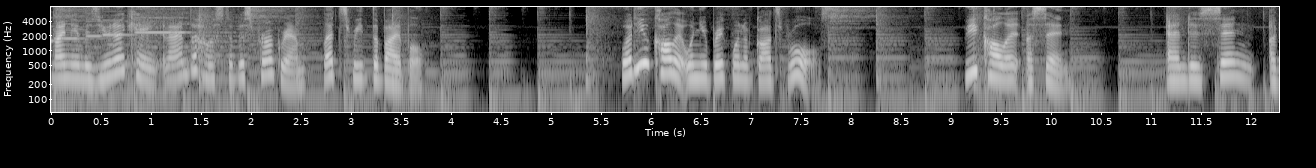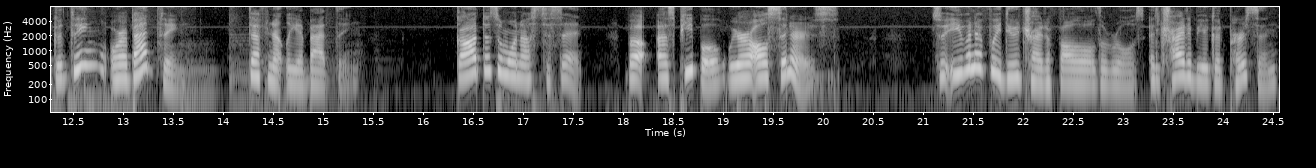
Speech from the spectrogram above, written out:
My name is Yuna Kang, and I'm the host of this program, Let's Read the Bible. What do you call it when you break one of God's rules? We call it a sin. And is sin a good thing or a bad thing? Definitely a bad thing. God doesn't want us to sin, but as people, we are all sinners. So even if we do try to follow all the rules and try to be a good person,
